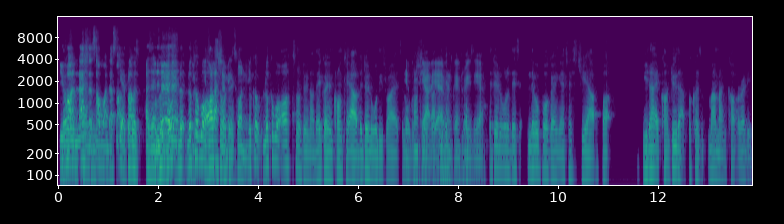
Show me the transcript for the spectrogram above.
You no can't lash can- at someone that's not yeah a because, As in, Yeah. what, look, look You- at what you can't Arsenal at him, do. gone. Look at look at what Arsenal do now. They're going Kroenke out. They're doing all these riots and yeah, all this shit. out, Like, yeah, even- everyone's going crazy. Yeah, They're doing all of this. Liverpool are going FSG out, but United can't do that because my man can't already.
